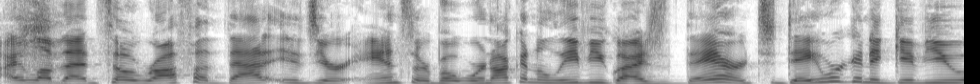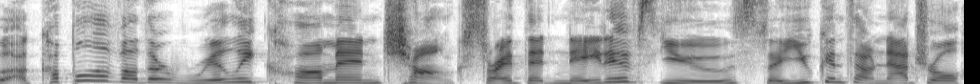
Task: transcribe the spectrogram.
I love that. So Rafa, that is your answer, but we're not going to leave you guys there. Today we're going to give you a couple of other really common chunks, right, that natives use so you can sound natural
